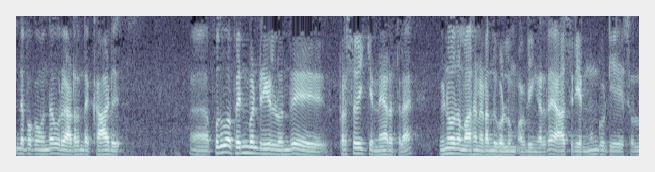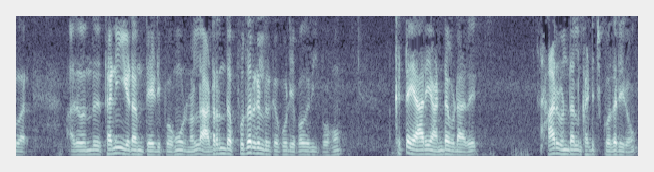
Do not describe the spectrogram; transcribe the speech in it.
இந்த பக்கம் வந்தால் ஒரு அடர்ந்த காடு. பொதுவாக பெண் பன்றிகள் வந்து பிரசவிக்க நேரத்தில் வினோதமாக நடந்து கொள்ளும் அப்படிங்கிறத ஆசிரியர் முன்கூட்டியே சொல்லுவார். அது வந்து தனி இடம் தேடி போகும். ஒரு நல்ல அடர்ந்த புதர்கள் இருக்கக்கூடிய பகுதிக்கு போகும். கிட்ட யாரையும் அண்ட விடாது. யார் வந்தாலும் கடித்து குதறிடும்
